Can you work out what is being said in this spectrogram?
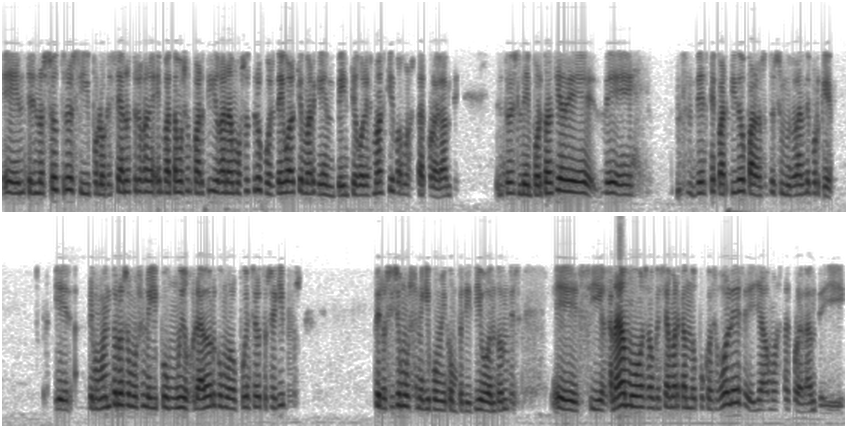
entre nosotros y por lo que sea nosotros empatamos un partido y ganamos otro, pues da igual que marquen 20 goles más que vamos a estar por delante. Entonces la importancia de, de, este partido para nosotros es muy grande porque eh, de momento no somos un equipo muy goleador como pueden ser otros equipos, pero sí somos un equipo muy competitivo. Entonces, eh, si ganamos, aunque sea marcando pocos goles, eh, ya vamos a estar por delante. Y,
